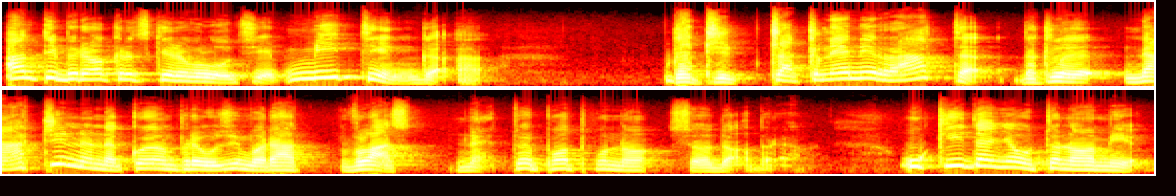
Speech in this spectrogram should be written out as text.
antibirokratske revolucije, mitinga, znači čak ne ni rata, dakle načina na koji on preuzimo rat, vlast, ne, to je potpuno se odobrava. Ukidanje autonomije,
